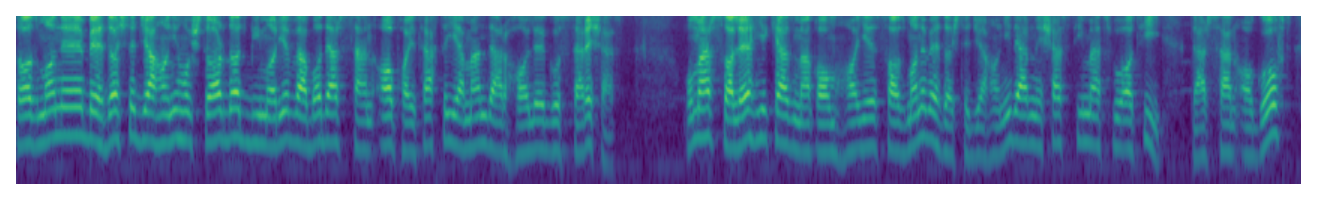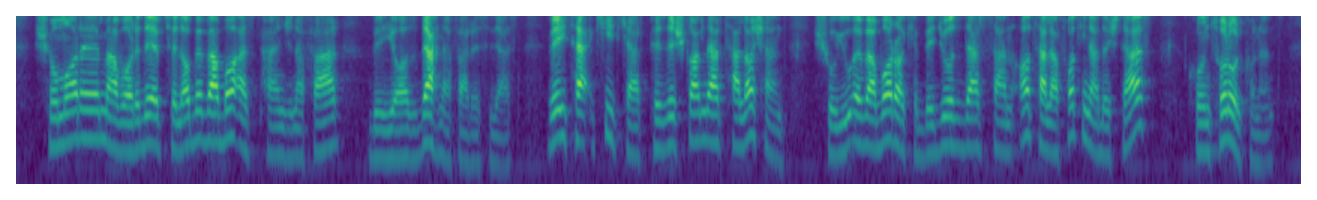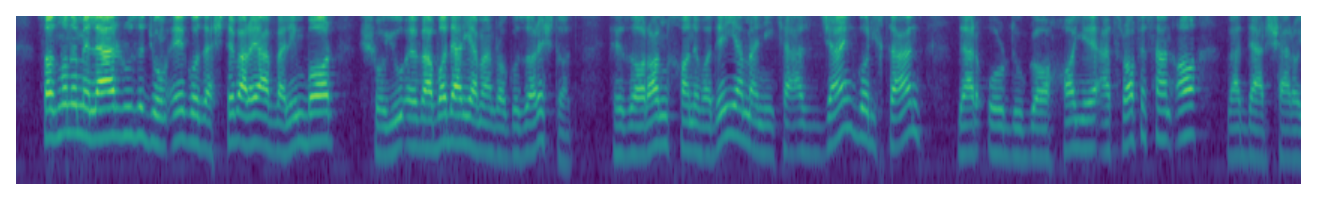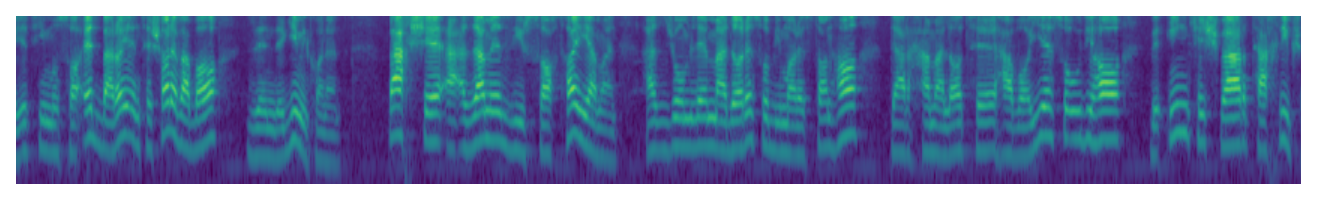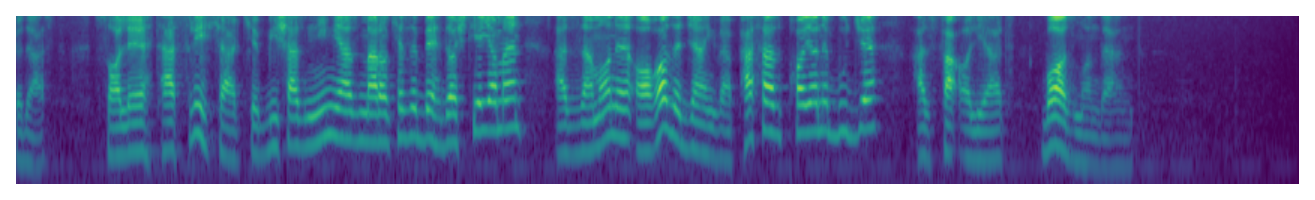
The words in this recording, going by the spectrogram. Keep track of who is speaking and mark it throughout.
Speaker 1: سازمان بهداشت جهانی هشدار داد بیماری وبا در صنعا پایتخت یمن در حال گسترش است. عمر صالح یکی از مقامهای سازمان بهداشت جهانی در نشستی مطبوعاتی در صنعا گفت شمار موارد ابتلا به وبا از پنج نفر به یازده نفر رسیده است وی تأکید کرد پزشکان در تلاشند شیوع وبا را که به جز در صنعا تلفاتی نداشته است کنترل کنند سازمان ملل روز جمعه گذشته برای اولین بار شیوع وبا در یمن را گزارش داد هزاران خانواده یمنی که از جنگ گریختند در اردوگاه های اطراف صنعا و در شرایطی مساعد برای انتشار وبا زندگی می کنند. بخش اعظم زیرساخت های یمن از جمله مدارس و بیمارستان ها در حملات هوایی سعودی ها به این کشور تخریب شده است. صالح تصریح کرد که بیش از نیمی از مراکز بهداشتی یمن از زمان آغاز جنگ و پس از پایان بودجه از فعالیت باز ماندند.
